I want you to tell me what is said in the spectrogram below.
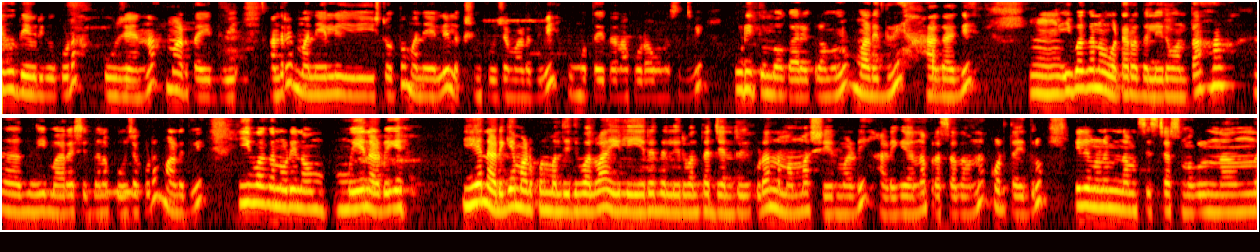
ಇದು ದೇವರಿಗೂ ಕೂಡ ಪೂಜೆಯನ್ನು ಮಾಡ್ತಾ ಇದ್ವಿ. ಅಂದ್ರೆ ಮನೆಯಲ್ಲಿ ಇಷ್ಟೊತ್ತು ಮನೆಯಲ್ಲಿ ಲಕ್ಷ್ಮೀ ಪೂಜೆ ಮಾಡಿದ್ವಿ. ಮುತ್ತೈದನ ಕೂಡ ಉಣಿಸಿದ್ವಿ. ಉಡಿ ತುಂಬ ಕಾರ್ಯಕ್ರಮವನ್ನು ಮಾಡಿದ್ವಿ. ಹಾಗಾಗಿ ಇವಾಗ ನಾವು ವಠಾರದಲ್ಲಿರುವಂತಹ ಈ ಮಾರೇಶಿದ್ದನ ಪೂಜೆ ಕೂಡ ಮಾಡಿದ್ವಿ. ಇವಾಗ ನೋಡಿ ನಾವು ಏನು ಅಡುಗೆ ಏನು ಅಡುಗೆ ಮಾಡ್ಕೊಂಡು ಬಂದಿದ್ದೀವಲ್ವಾ ಇಲ್ಲಿ ಏರಿಯಾದಲ್ಲಿರುವಂಥ ಜನರಿಗೆ ಕೂಡ ನಮ್ಮಮ್ಮ ಶೇರ್ ಮಾಡಿ ಅಡುಗೆಯನ್ನು ಪ್ರಸಾದವನ್ನು ಕೊಡ್ತಾ ಇದ್ರು. ಇಲ್ಲಿ ನೋಡಿ ನಮ್ಮ ಸಿಸ್ಟರ್ಸ್ ಮಗಳು ನನ್ನ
